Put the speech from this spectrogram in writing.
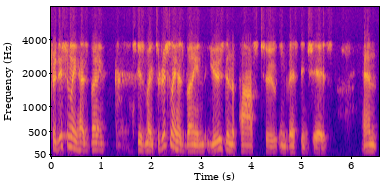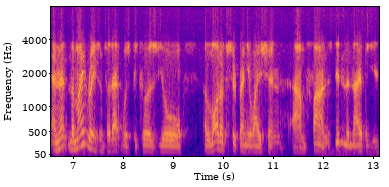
traditionally has been, excuse me, traditionally has been used in the past to invest in shares, and and that, the main reason for that was because your a lot of superannuation um, funds didn't enable you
